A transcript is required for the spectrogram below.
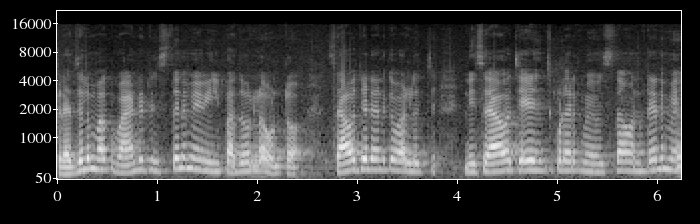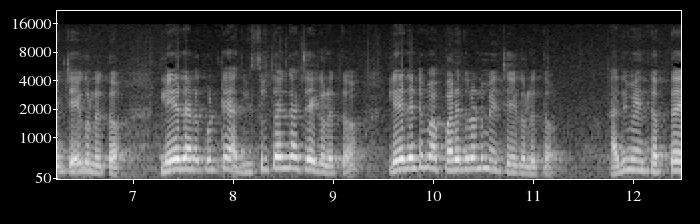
ప్రజలు మాకు మ్యాండేట్ ఇస్తేనే మేము ఈ పదవుల్లో ఉంటాం. సేవ చేయడానికి వాళ్ళు నీ సేవ చేయించుకోవడానికి మేము ఇస్తామంటేనే మేము చేయగలుగుతాం. లేదనుకుంటే అది విస్తృతంగా చేయగలుగుతాం. లేదంటే మా పరిధిలోనే మేము చేయగలుగుతాం. అది మేము తప్పితే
